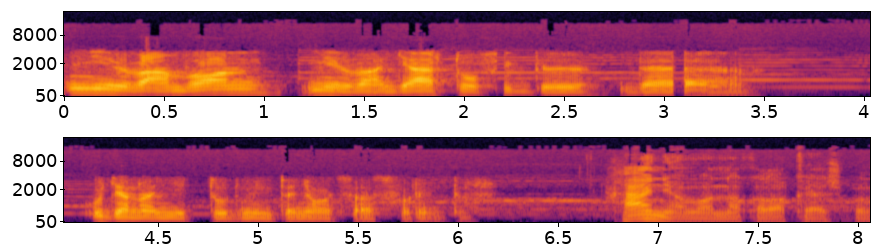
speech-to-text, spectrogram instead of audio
Nyilván van, nyilván gyártófüggő, de ugyanannyit tud, mint a 800 forintos. Hányan vannak a lakásban?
